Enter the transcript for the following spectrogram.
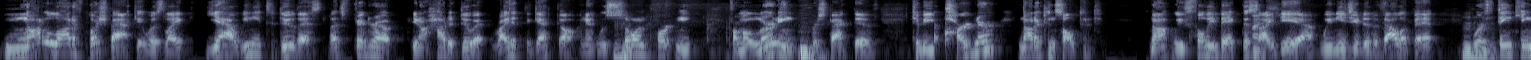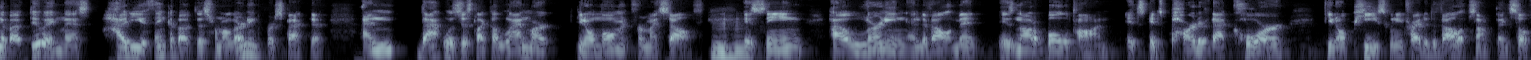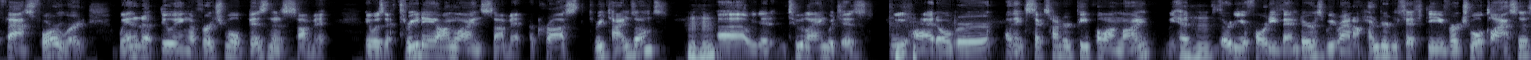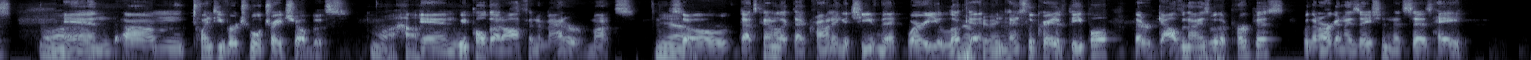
not a lot of pushback. It was like, yeah, we need to do this. Let's figure out, you know, how to do it right at the get-go. And it was mm-hmm. so important from a learning perspective to be a partner, not a consultant. Not we fully baked this nice. idea. We need you to develop it. Mm-hmm. We're thinking about doing this. How do you think about this from a learning perspective? And that was just like a landmark, you know, moment for myself mm-hmm. is seeing how learning and development is not a bolt on. It's it's part of that core you know piece when you try to develop something. So fast forward we ended up doing a virtual business summit. It was a three day online summit across three time zones. Mm-hmm. uh, we did it in two languages. We had over i think 600 people online. We had mm-hmm. 30 or 40 vendors. We ran 150 virtual classes wow. and um, 20 virtual trade show booths. Wow. And we pulled that off in a matter of months yeah. So that's kind of like that crowning achievement where you look no at kidding. intensely creative people that are galvanized with a purpose, with an organization that says, "Hey,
